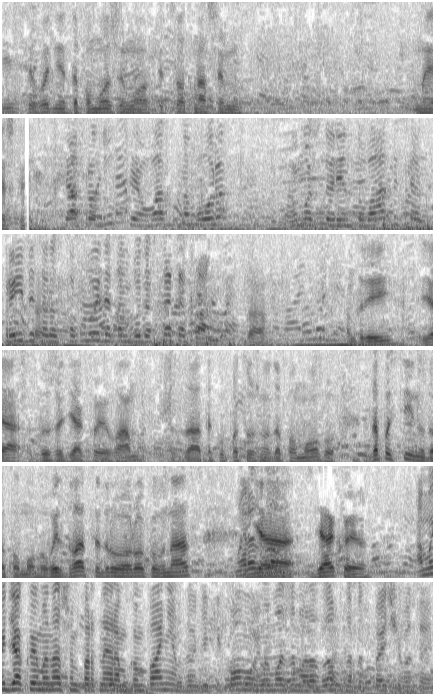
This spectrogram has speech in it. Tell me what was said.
І сьогодні допоможемо 500 нашим мешканцям. Ця продукція у вас в наборах. Ви можете орієнтуватися, прийдете, розпакуєте, там буде все те саме. Да. Андрій, я дуже дякую вам за таку потужну допомогу, за постійну допомогу. Ви з 22-го року в нас. Ми разом. Я дякую. А ми дякуємо нашим партнерам компаніям, завдяки кому ми можемо разом забезпечувати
